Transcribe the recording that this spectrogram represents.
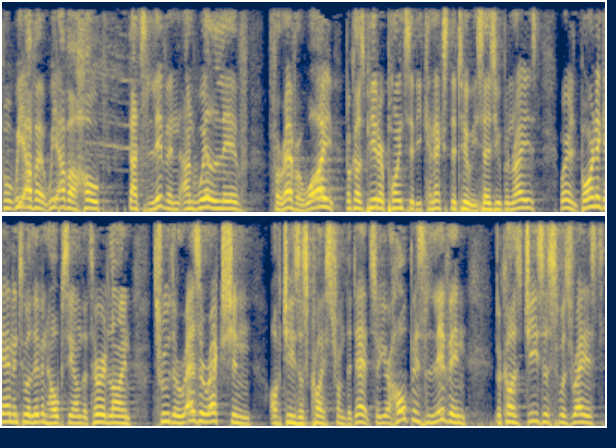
But we have a, we have a hope that's living and will live forever. Why? Because Peter points it, he connects the two. He says, You've been raised, we're born again into a living hope, see on the third line, through the resurrection of Jesus Christ from the dead. So your hope is living because Jesus was raised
